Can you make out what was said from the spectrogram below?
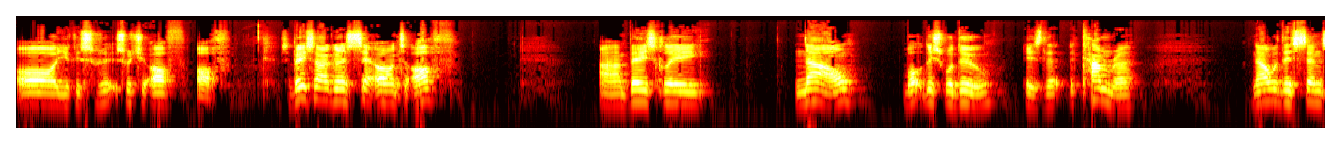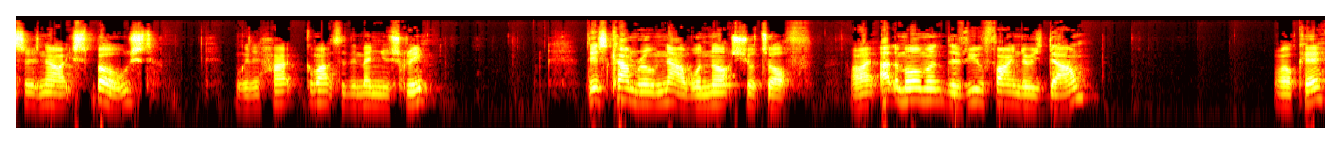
or you can sw switch it off off. So basically I'm going to set on to off. And basically now what this will do is that the camera now with this sensor is now exposed we're going to come out to the menu screen. This camera now will not shut off. Alright at the moment the viewfinder is down okay.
